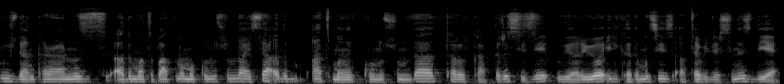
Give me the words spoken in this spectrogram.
bu yüzden kararınız adım atıp atmama konusundaysa adım atma konusunda tarot kartları sizi uyarıyor. İlk adımı siz atabilirsiniz diye.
